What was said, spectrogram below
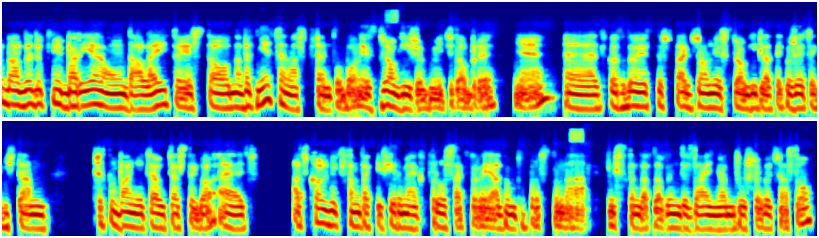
chyba według mnie barierą dalej, to jest to nawet nie cena sprzętu, bo on jest drogi, żeby mieć dobry, nie? E, tylko to jest też tak, że on jest drogi, dlatego że jest jakiś tam przesuwanie cały czas tego edge, Aczkolwiek są takie firmy jak Prusa, które jadą po prostu na jakimś standardowym designie od dłuższego czasu,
